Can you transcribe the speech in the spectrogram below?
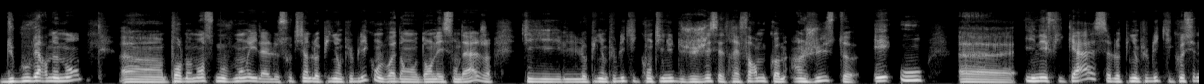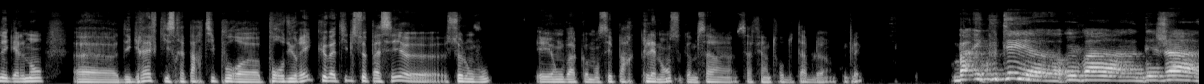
gouvernement? Pour le moment, ce mouvement, il a le soutien de l'opinion publique. On le voit dans, dans les sondages, qui l'opinion publique qui continue de juger cette réforme comme injuste et ou euh, inefficace. L'opinion publique qui cautionne également euh, des grèves qui seraient parties pour euh, pour durer. Que va-t-il se passer euh, selon vous? Et on va commencer par Clémence, comme ça, ça fait un tour de table complet. Bah, écoutez, euh, on va déjà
